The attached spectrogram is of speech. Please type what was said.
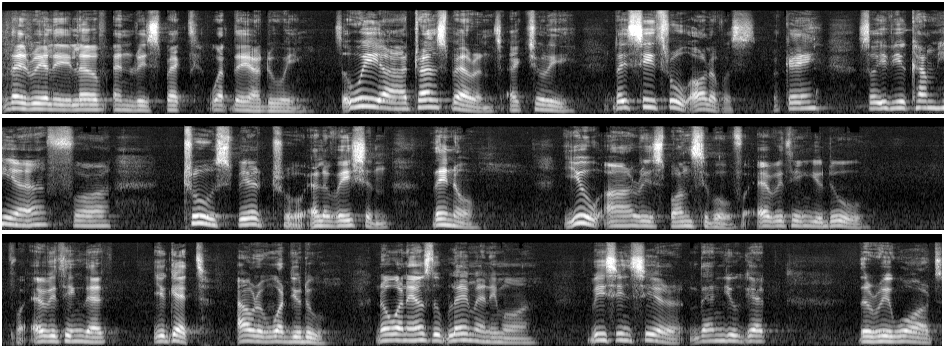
they really love and respect what they are doing. So we are transparent, actually. They see through all of us, okay? So if you come here for true spiritual elevation, they know you are responsible for everything you do, for everything that you get out of what you do. No one else to blame anymore. Be sincere, then you get the reward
